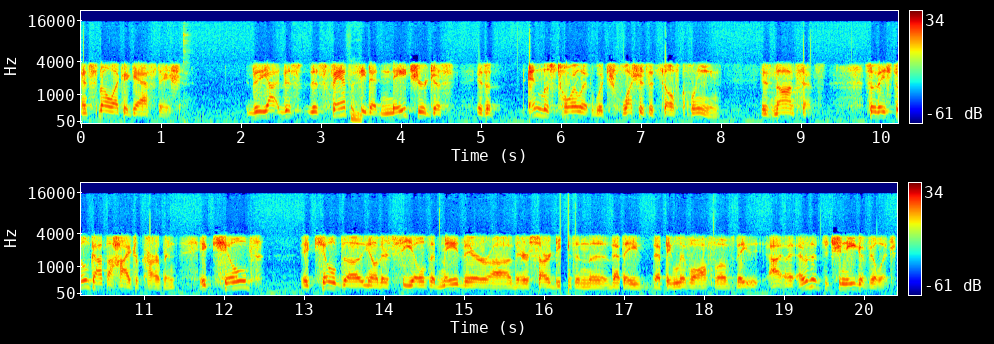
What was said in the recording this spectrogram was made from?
and smell like a gas station. The uh, this this fantasy that nature just is a endless toilet which flushes itself clean is nonsense. So they still got the hydrocarbon. It killed it killed uh, you know their seals. It made their uh, their sardines in the that they that they live off of. They I, I was at the Chenega village.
